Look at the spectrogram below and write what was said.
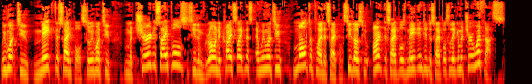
We want to make disciples. So we want to mature disciples, see them grow into Christ likeness, and we want to multiply disciples, see those who aren't disciples made into disciples so they can mature with us.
